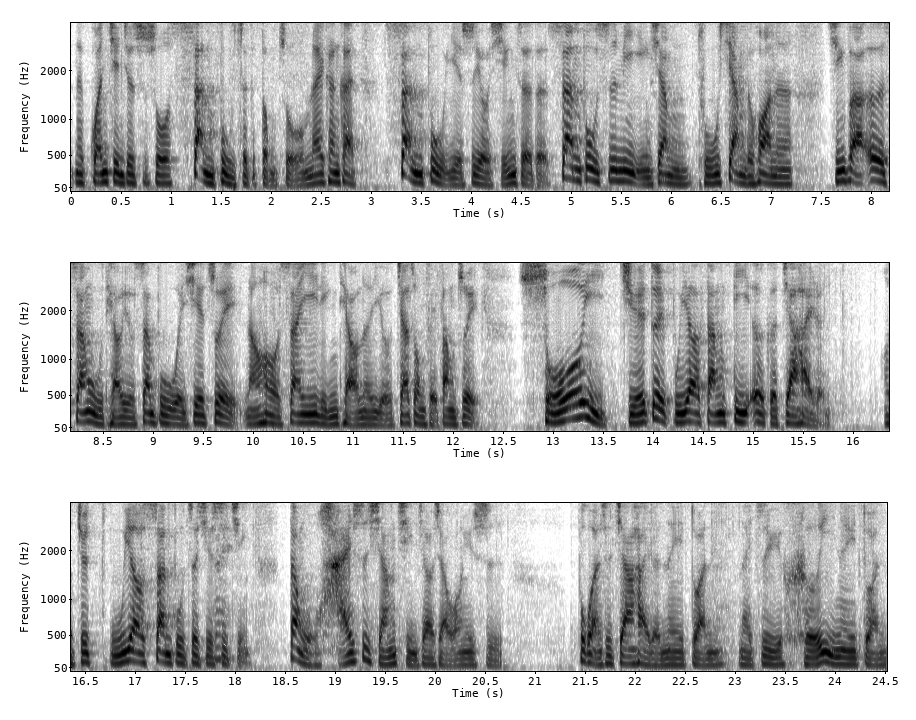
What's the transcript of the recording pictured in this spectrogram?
那关键就是说散布这个动作。我们来看看，散布也是有刑责的。散布私密影像图像的话呢，刑法二三五条有散布猥亵罪，然后三一零条呢有加重诽谤罪。所以绝对不要当第二个加害人，哦，就不要散布这些事情。但我还是想请教一下王律师。不管是加害人那一端，乃至于合意那一端，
